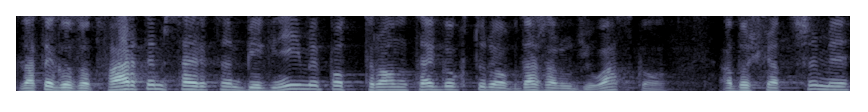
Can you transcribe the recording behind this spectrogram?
Dlatego z otwartym sercem biegnijmy pod tron tego, który obdarza ludzi łaską, a doświadczymy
